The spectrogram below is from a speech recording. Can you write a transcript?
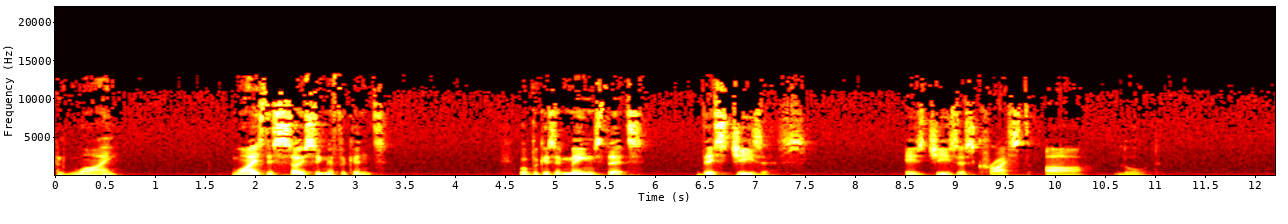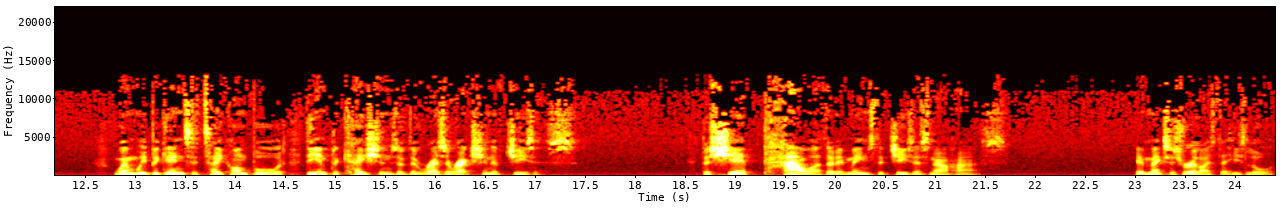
And why? Why is this so significant? Well, because it means that this Jesus is Jesus Christ our Lord. When we begin to take on board the implications of the resurrection of Jesus, the sheer power that it means that Jesus now has, it makes us realize that he's Lord.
